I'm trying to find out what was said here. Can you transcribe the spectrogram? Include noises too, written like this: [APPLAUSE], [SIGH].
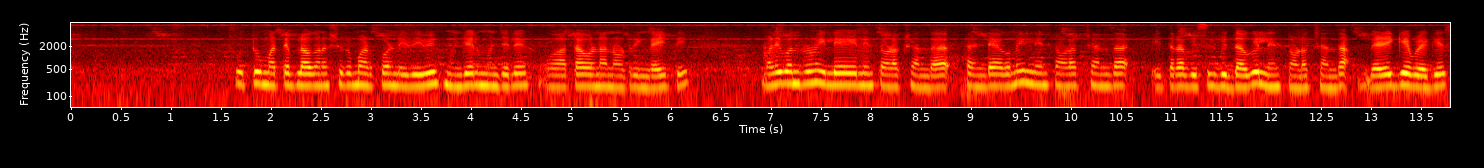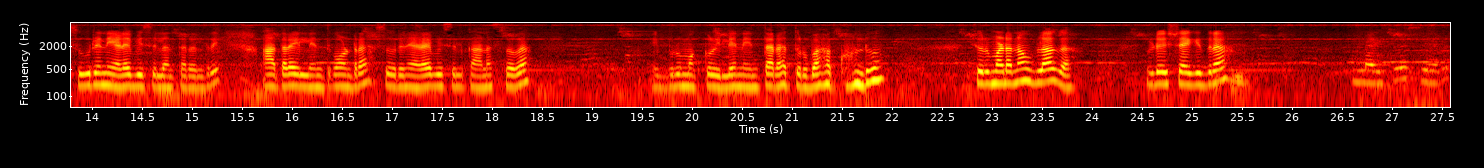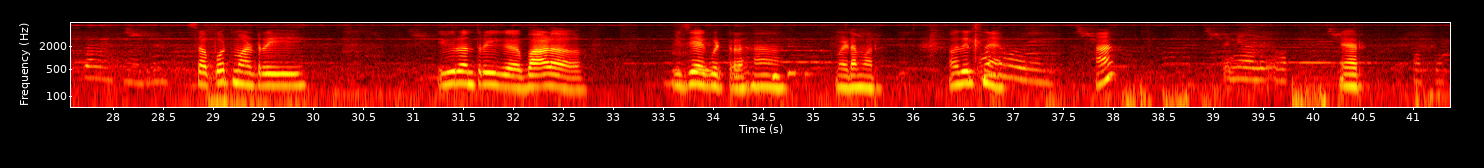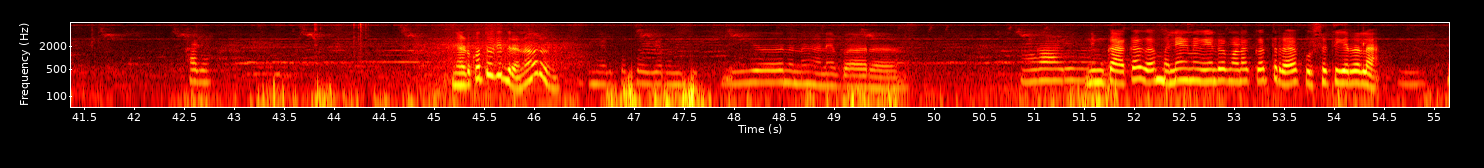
ಕೂತು ಮತ್ತೆ ಬ್ಲಾಗನ್ನು ಶುರು ಮಾಡ್ಕೊಂಡಿದ್ದೀವಿ ಮುಂಜಾನೆ ಮುಂಜಾನೆ ವಾತಾವರಣ ನೋಡ್ರಿ, ಹಿಂಗೈತಿ. ಮಳೆ ಬಂದ್ರೂ ಇಲ್ಲೇ ನಿಂತು ನೋಡೋಕೆ ಚಂದ. ಆಗೂ ಇಲ್ಲಿ ನಿಂತು ನೋಡೋಕೆ ಚಂದ. ಈ ಥರ ಬಿಸಿಲು ಬಿದ್ದಾಗೂ ಇಲ್ಲಿ ನಿಂತು ನೋಡೋಕೆ ಚಂದ. ಬೆಳಿಗ್ಗೆ ಬೆಳಗ್ಗೆ ಸೂರ್ಯನ ಎಳೆ ಬಿಸಿಲು ಅಂತಾರಲ್ರಿ. ಆ ಥರ ಇಲ್ಲಿ ನಿಂತ್ಕೊಂಡ್ರೆ ಸೂರ್ಯನ ಎಳೆ ಬಿಸಿಲು ಕಾಣಿಸ್ತದ. ಇಬ್ಬರು ಮಕ್ಕಳು ಇಲ್ಲೇ ನಿಂತಾರ, ತುರ್ಬಾ ಹಾಕ್ಕೊಂಡು ಶುರು ಮಾಡೋಣ ಬ್ಲಾಗ್ ವಿಡಿಯೋ ಇಷ್ಟ ಆಗಿದ್ರ? ಸಪೋರ್ಟ್ ಮಾಡ್ರಿ. ಇವ್ರಂತೂ ಈಗ ಭಾಳ ಬ್ಯುಸಿ ಆಗಿಬಿಟ್ರ, ಹಾಂ. ಮೇಡಮ್ ಅವ್ರು. ಹೌದಿಲ್ ಸ್ನೇಹ? ಹಾಂ? ಯಾರು? ನಡ್ಕೊತ ಹೋಗಿದ್ರನ ಅವರು? ಅಯ್ಯೋ, ನನ್ನ ಹಣೆ ಬಾರ ನಿಮ್ಮ ಕಾಕಾಗ ಮನ್ಯಾಗ ನಾವು ಏನಾರ ಮಾಡಕತ್ರ ಪುರ್ಸತಿಗಿರಲ್ಲ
